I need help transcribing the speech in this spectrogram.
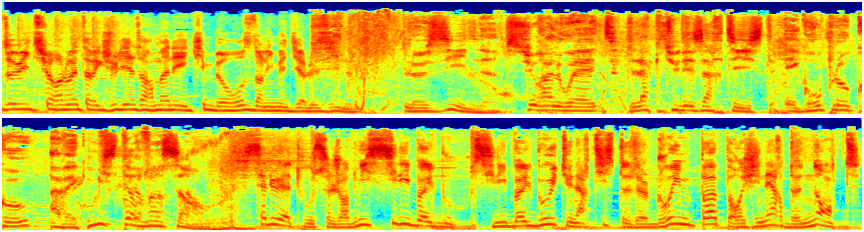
plus de 8 sur Alouette avec Juliette Armanet et Kimber Rose dans l'immédiat le Zine. Le Zine sur Alouette, l'actu des artistes et groupes locaux avec Mister Vincent. Salut à tous, aujourd'hui Silly Boy Blue. Silly Boy Blue est une artiste de Dream Pop originaire de Nantes.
